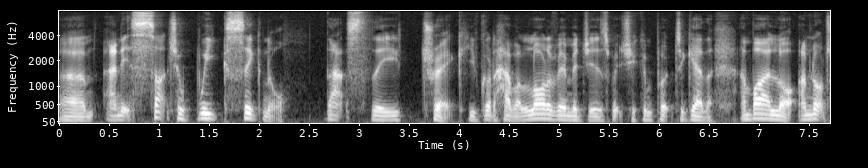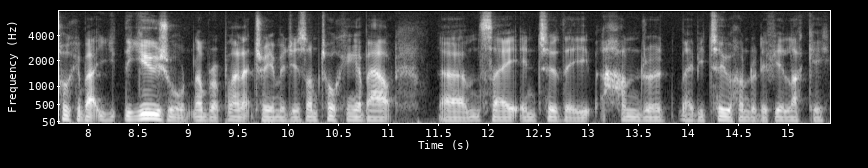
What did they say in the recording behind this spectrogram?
Um, and it's such a weak signal. That's the trick. You've got to have a lot of images which you can put together. And by a lot, I'm not talking about the usual number of planetary images. I'm talking about, um, say, into the 100, maybe 200 if you're lucky.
